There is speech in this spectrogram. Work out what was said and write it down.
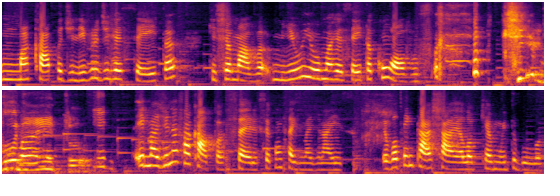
uma capa de livro de receita que chamava Mil e Uma Receita com Ovos. Que bonito! Mano, Imagina essa capa, sério, você consegue imaginar isso? Eu vou tentar achar ela, porque é muito boa.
